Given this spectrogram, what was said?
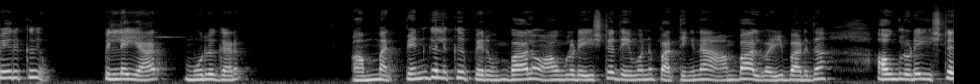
பேருக்கு பிள்ளையார் முருகர் அம்மன் பெண்களுக்கு பெரும்பாலும் அவங்களுடைய இஷ்ட தெய்வம்னு பார்த்திங்கன்னா அம்பாள் வழிபாடு தான் அவங்களுடைய இஷ்ட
